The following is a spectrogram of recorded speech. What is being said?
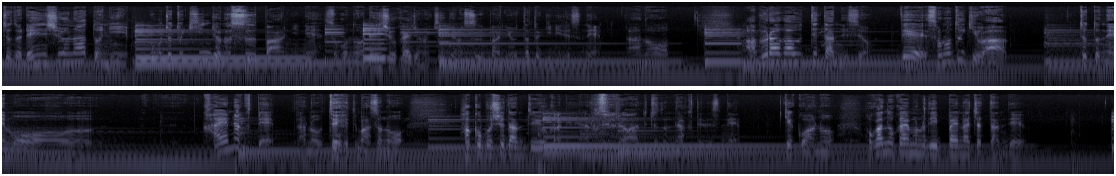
ちょっと練習の後に僕ちょっと近所のスーパーにねそこの練習会場の近所のスーパーに寄った時にですねあの油が売ってたんですよ。でその時はちょっとねもう買えなくてあのというまあその運ぶ手段というかねあのそういうのはちょっとなくてですね。結構あの他の買い物でいっぱいになっちゃったんであ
